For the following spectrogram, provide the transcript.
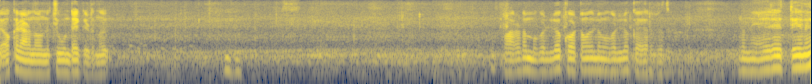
ലോക്കലാണെന്ന് തോന്നുന്നു ചൂണ്ടയൊക്കെ ഇടുന്നത്. പാറയുടെ മുകളിലോ കോട്ടമതിന്റെ മുകളിലോ കയറരുത്. നമ്മൾ നേരെ എത്തിയാണ്.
